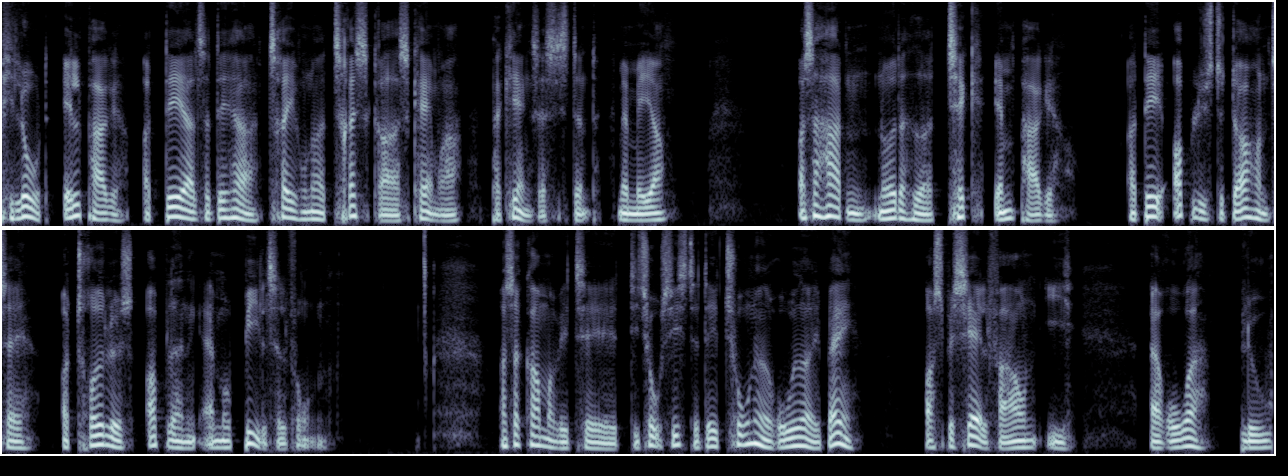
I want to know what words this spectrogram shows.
pilot elpakke, og det er altså det her 360 graders kamera, parkeringsassistent med mere. Og så har den noget, der hedder Tech M-pakke, og det er oplyste dørhåndtag og trådløs opladning af mobiltelefonen. Og så kommer vi til de to sidste, det er tonede ruder i bag, og specialfarven i Aurora Blue.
